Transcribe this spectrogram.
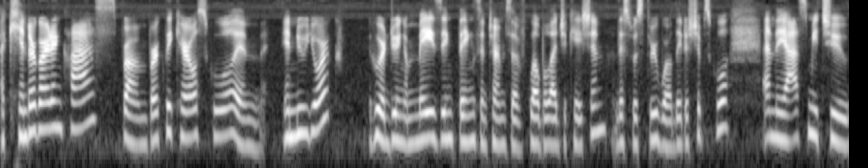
a kindergarten class from Berkeley Carroll School in in New York who are doing amazing things in terms of global education. This was through World Leadership School. And they asked me to,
